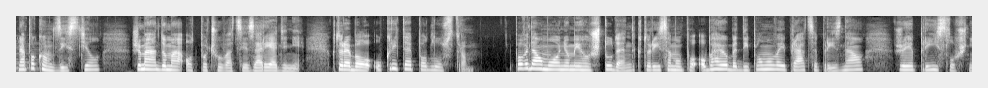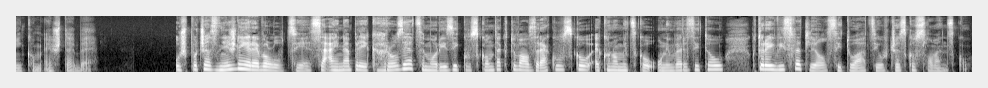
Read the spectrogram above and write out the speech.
Napokon zistil, že má doma odpočúvacie zariadenie, ktoré bolo ukryté pod lústrom. Povedal mu o ňom jeho študent, ktorý sa mu po obhajobe diplomovej práce priznal, že je príslušníkom EŠTB. Už počas dnešnej revolúcie sa aj napriek hroziacemu riziku skontaktoval s Rakúskou ekonomickou univerzitou, ktorej vysvetlil situáciu v Československu.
